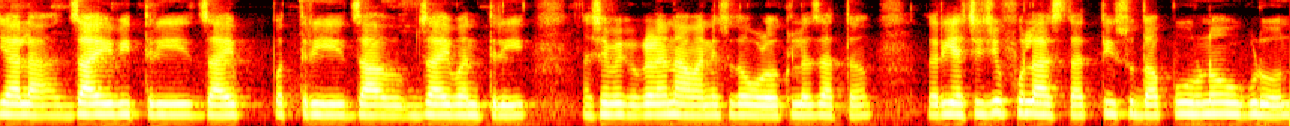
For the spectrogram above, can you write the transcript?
याला जायवित्री जायपत्री जा जायवंत्री अशा वेगवेगळ्या नावाने सुद्धा ओळखलं जातं. तर याची जी फुलं असतात तीसुद्धा पूर्ण उघडून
